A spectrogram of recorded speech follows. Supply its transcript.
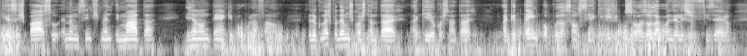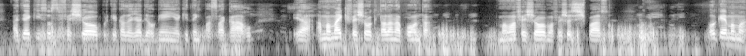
que esse espaço é mesmo simplesmente mata e já não tem aqui população. Pelo que nós podemos constatar, aqui eu constatar, aqui tem população sim, aqui vive pessoas. Olha onde eles fizeram. Até aqui só se fechou porque é casa já de alguém, aqui tem que passar carro. Yeah. A mamãe que fechou, que está lá na ponta. Mamãe fechou, mas fechou esse espaço. Ok, mamãe.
